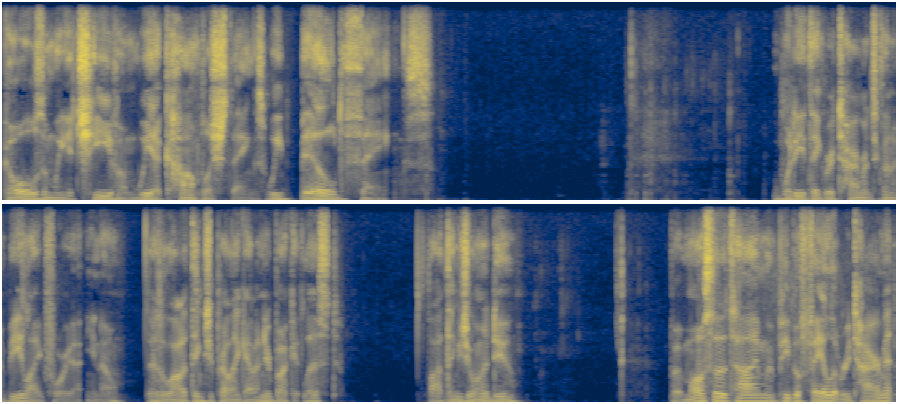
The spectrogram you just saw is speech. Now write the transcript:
goals and we achieve them. We accomplish things. We build things. what do you think retirement's going to be like for you? You know, there's a lot of things you probably got on your bucket list, a lot of things you want to do. But most of the time, when people fail at retirement,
